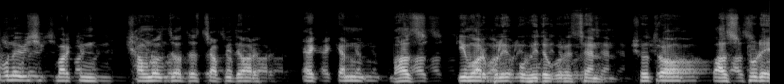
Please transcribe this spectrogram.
উপনিবেশিক মার্কিন সাম্রাজ্যদের চাপিয়ে দেওয়ার এক ভাস টিমার বলে অভিহিত করেছেন। সূত্র পাস টুডে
